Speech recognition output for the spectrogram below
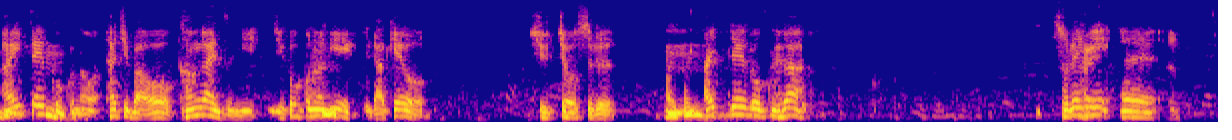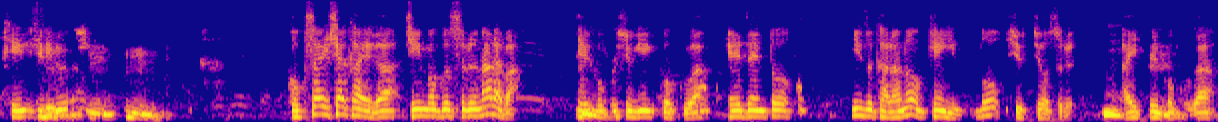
相手国の立場を考えずに自国の利益だけを主張する、相手国がそれに、はい、えー、昼に、国際社会が沈黙するならば帝国主義国は平然と自らの権威を主張する、相手国が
